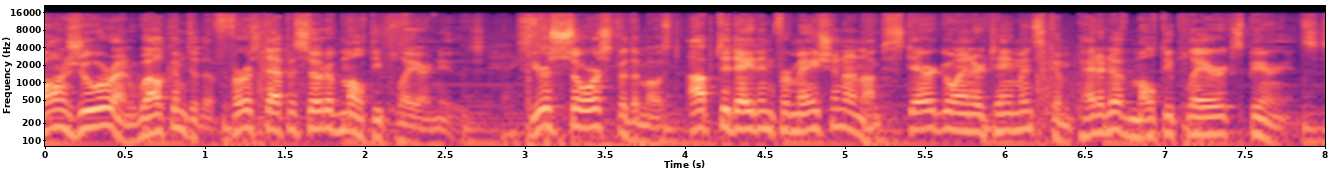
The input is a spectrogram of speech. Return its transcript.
bonjour, and welcome to the first episode of Multiplayer News, your source for the most up to date information on Abstergo Entertainment's competitive multiplayer experience.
